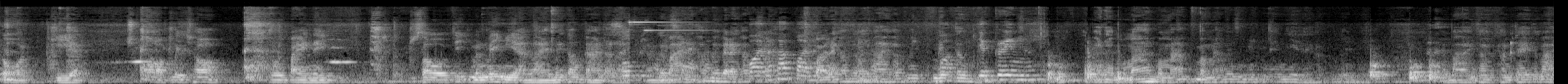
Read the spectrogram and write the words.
โกรธเกลียดชอบไม่ชอบลงไปในโซลที่มันไม่มีอะไรไม่ต้องการอะไร สบายนะครับไม่เป็นไรครับปล่อยนะครับปล่อยนะปล่อยนะครับสบายๆครับไม่ๆไม่ต้องอย่าเกรงนะสบายแต่มามามามามาไม่ไม่ไม่นี่เลยครับไม่มีสบายครับทำใจสบาย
